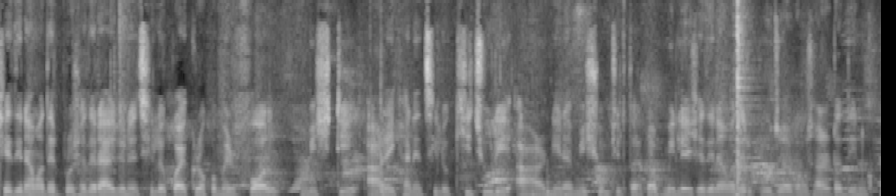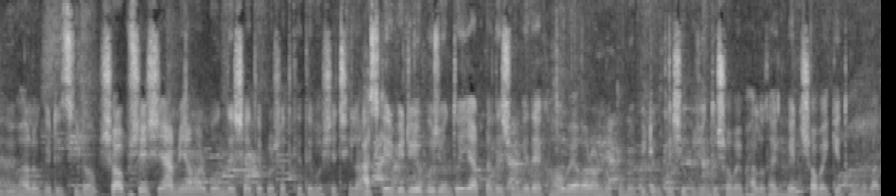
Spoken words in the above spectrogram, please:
সেদিন আমাদের প্রসাদের আয়োজনে ছিল কয়েক রকমের ফল, মিষ্টি, আর এখানে ছিল খিচুড়ি আর নিরামিষ সবজির সব মিলিয়ে সেদিন আমাদের পুজো এবং সারাটা দিন খুবই ভালো কেটেছিল। সব শেষে আমি আমার বোনদের সাথে প্রসাদ খেতে বসেছিলাম। আজকের ভিডিও পর্যন্তই। আপনাদের সঙ্গে দেখা হবে আবার অন্য কোনো ভিডিওতে। সে পর্যন্ত সবাই ভালো থাকবেন। সবাইকে ধন্যবাদ।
